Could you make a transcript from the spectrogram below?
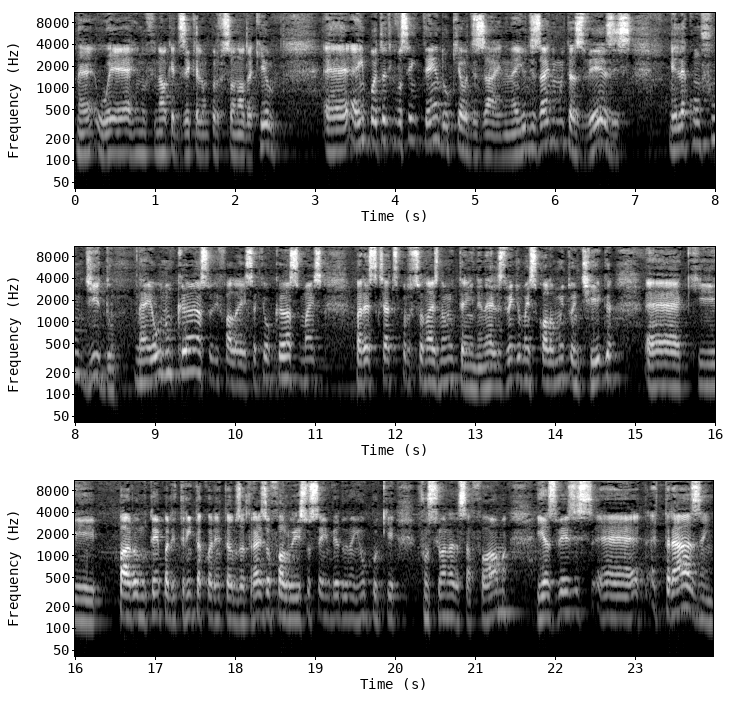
né, o ER no final quer dizer que ele é um profissional daquilo, é, é importante que você entenda o que é o design. Né, e o design muitas vezes ele é confundido. Né? Eu não canso de falar isso aqui, eu canso, mas parece que certos profissionais não entendem. Né? Eles vêm de uma escola muito antiga, é, que parou no tempo ali 30, 40 anos atrás. Eu falo isso sem medo nenhum, porque funciona dessa forma. E às vezes é, é, trazem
